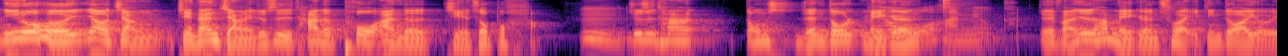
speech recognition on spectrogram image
尼罗河要讲简单讲，也就是他的破案的节奏不好。嗯，就是他东西人都每个人我还没有看。对，反正就是他每个人出来一定都要有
